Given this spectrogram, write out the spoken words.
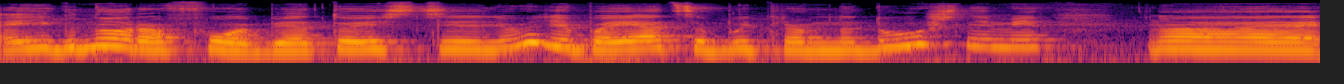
Игнорофобия, то есть люди боятся быть равнодушными, а,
